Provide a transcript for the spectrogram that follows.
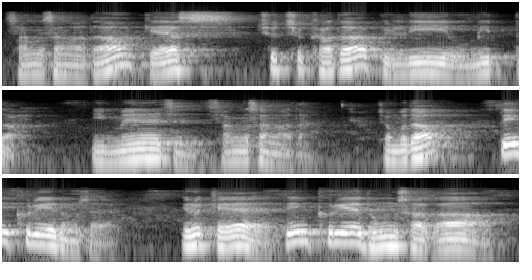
상상하다. guess, 추측하다. believe, 믿다. imagine, 상상하다. 전부 다 think류의 동사야. 이렇게 think류의 동사가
